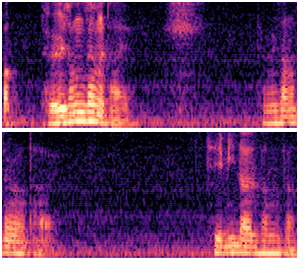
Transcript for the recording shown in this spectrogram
막 별 상상을 다 해요. 별 상상은 다 해. 재미난 상상.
